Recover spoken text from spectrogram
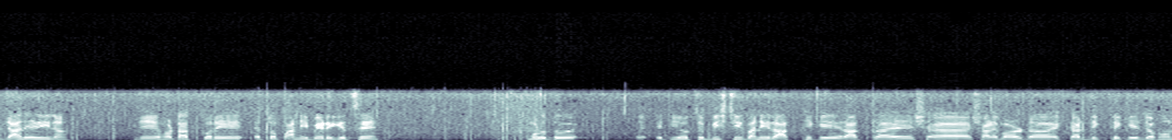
জানেনই না যে হঠাৎ করে এত পানি বেড়ে গেছে। মূলত এটি হচ্ছে বৃষ্টির পানি রাত থেকে, রাত প্রায় সাড়ে বারোটা, একটার দিক থেকে যখন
